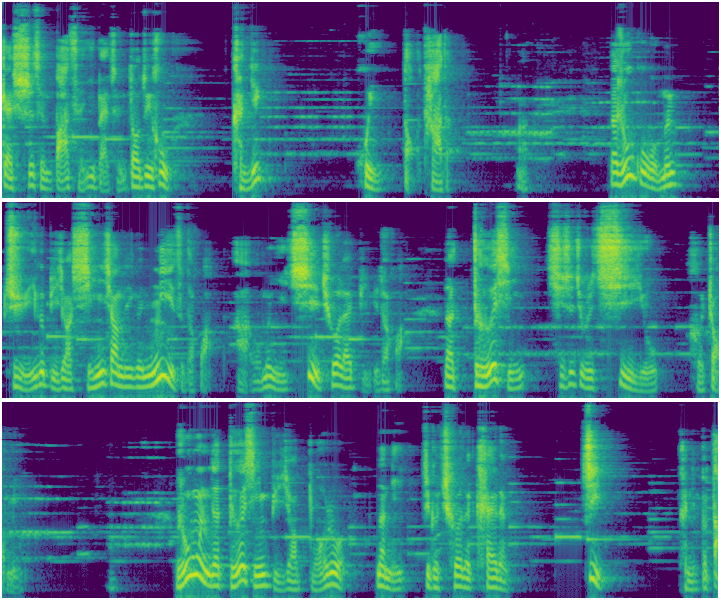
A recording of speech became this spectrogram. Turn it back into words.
盖十层、八层、一百层，到最后肯定会倒塌的啊。那如果我们举一个比较形象的一个例子的话啊，我们以汽车来比喻的话，那德行其实就是汽油和照明。如果你的德行比较薄弱，那你这个车的开的劲肯定不大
